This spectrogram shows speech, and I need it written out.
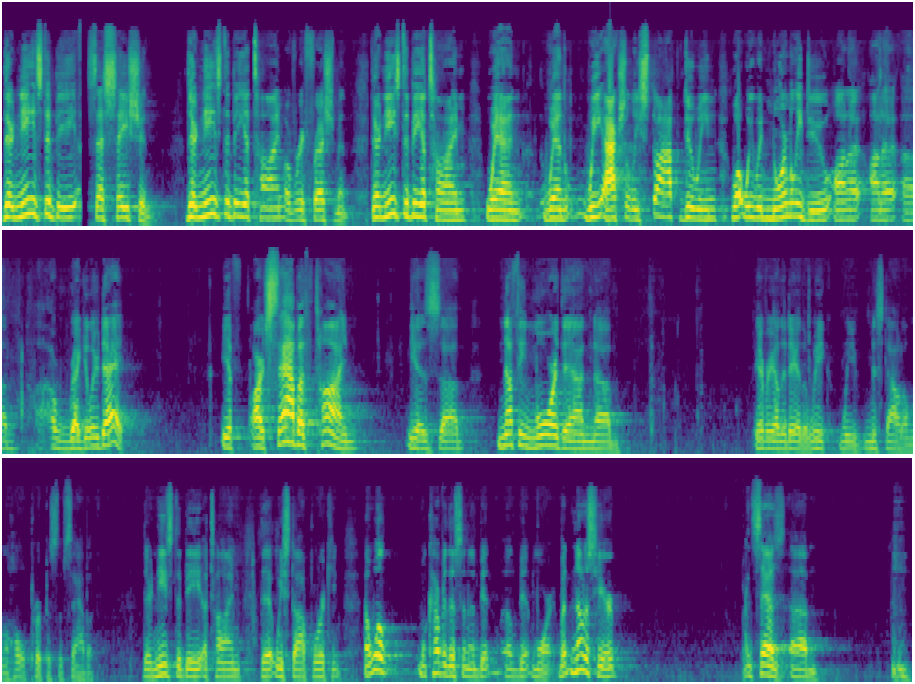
There needs to be a cessation. There needs to be a time of refreshment. There needs to be a time when, when we actually stop doing what we would normally do on a, on a, a, a regular day. If our Sabbath time is uh, nothing more than uh, every other day of the week, we've missed out on the whole purpose of Sabbath. There needs to be a time that we stop working. And we'll, we'll cover this in a bit, a bit more. But notice here, it says, um,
